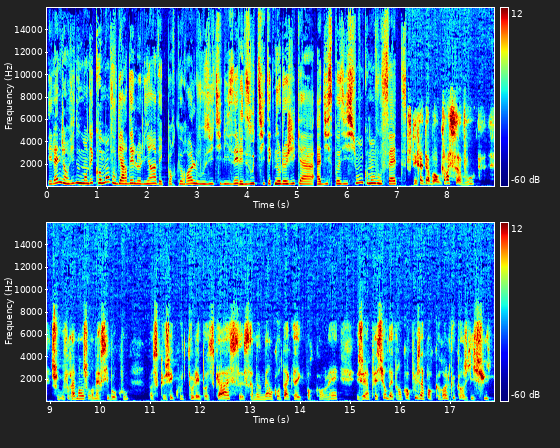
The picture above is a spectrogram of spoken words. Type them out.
Hélène, j'ai envie de vous demander comment vous gardez le lien avec Porquerolles? Vous utilisez les outils technologiques à, à disposition? Comment vous faites? Je dirais d'abord grâce à vous. Je vous, vraiment, je vous remercie beaucoup parce que j'écoute tous les podcasts, ça me met en contact avec Porquerolles. J'ai l'impression d'être encore plus à Porquerolles que quand j'y suis.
